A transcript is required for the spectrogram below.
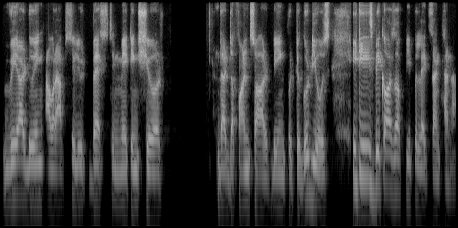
we are doing our absolute best in making sure that the funds are being put to good use, it is because of people like Zankana.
